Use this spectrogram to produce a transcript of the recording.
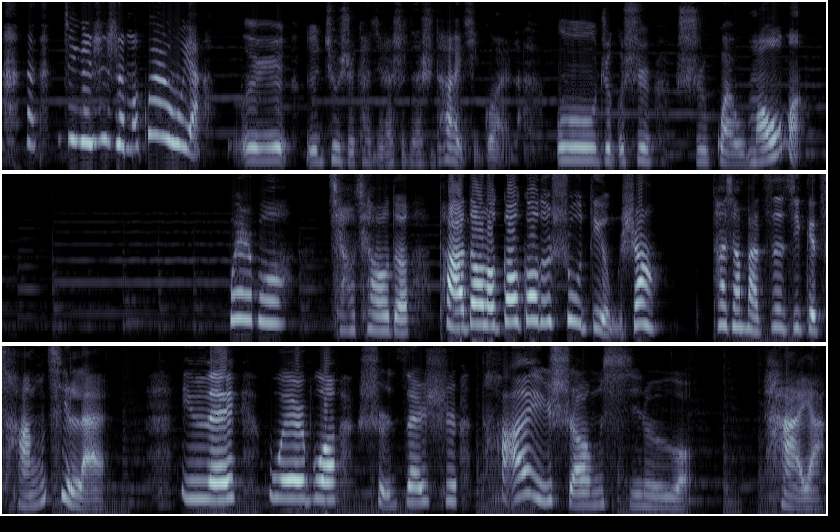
看，这个是什么怪物呀？呃，就是看起来实在是太奇怪了。哦，这个是是怪物猫吗？威尔伯悄悄地爬到了高高的树顶上，他想把自己给藏起来，因为威尔伯实在是太伤心了。他呀，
